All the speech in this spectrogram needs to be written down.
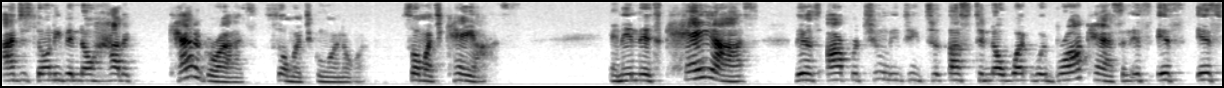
I just don't even know how to categorize so much going on, so much chaos. And in this chaos, there's opportunity to us to know what we're broadcasting. It's, it's, it's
